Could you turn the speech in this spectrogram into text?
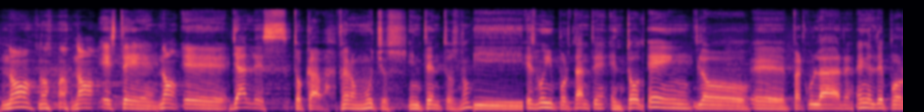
No, no, no, este, no, eh, ya les tocaba. Fueron muchos intentos, ¿no? Y es muy importante en todo, en lo eh, particular, en el deporte,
